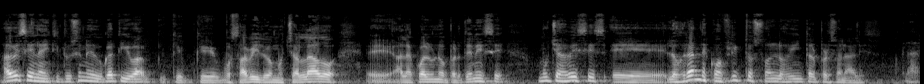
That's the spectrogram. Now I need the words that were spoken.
A veces en la institución educativa, que, que vos sabéis, lo hemos charlado, eh, a la cual uno pertenece, muchas veces eh, los grandes conflictos son los interpersonales. Claro.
